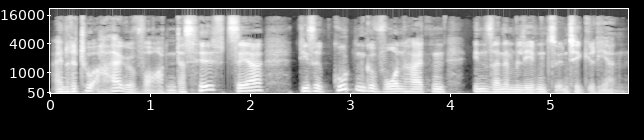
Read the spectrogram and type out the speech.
ein Ritual geworden. Das hilft sehr, diese guten Gewohnheiten in seinem Leben zu integrieren.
